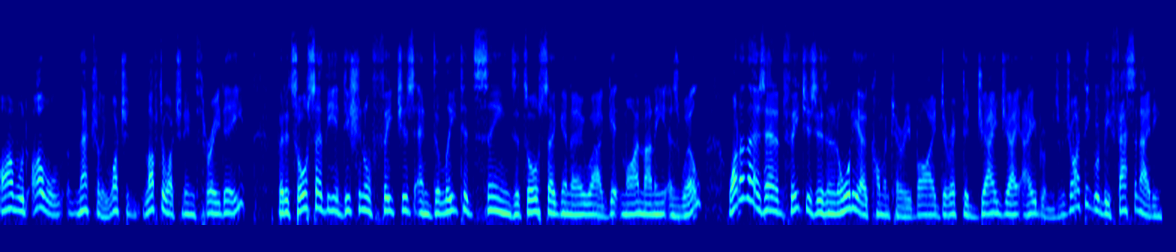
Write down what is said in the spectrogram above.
I would I will naturally watch it love to watch it in 3D, but it's also the additional features and deleted scenes It's also going to uh, get my money as well. One of those added features is an audio commentary by director J.J. Abrams, which I think would be fascinating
